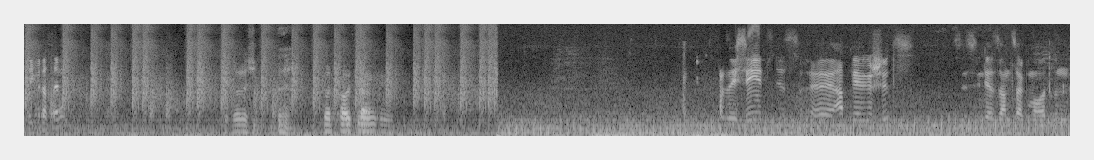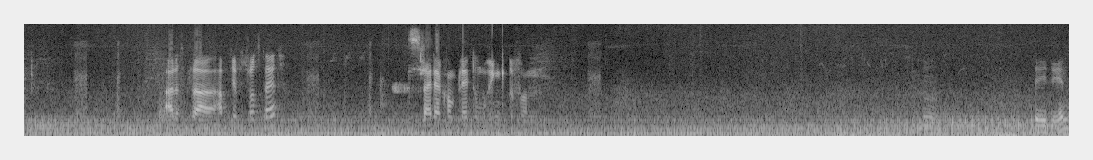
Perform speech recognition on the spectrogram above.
Kriegen wir das hin? Wird voll klar. Also Also ich sehe jetzt das äh, Abwehrgeschütz. Das ist in der Sandsackmauer drin. Alles klar. Habt ihr Schussfeld? Ist leider komplett umringt davon. Die Ideen?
